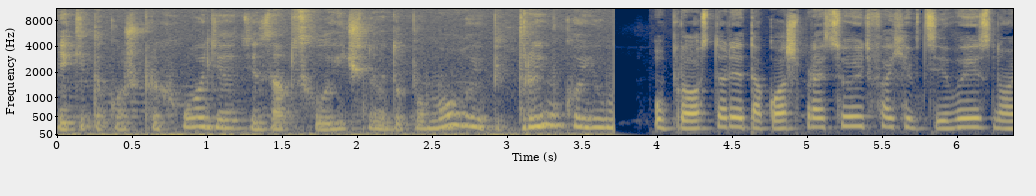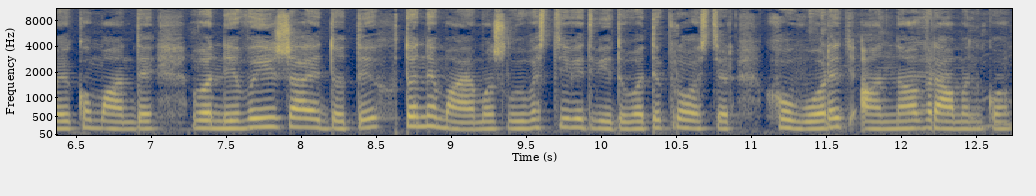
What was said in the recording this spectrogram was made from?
які також приходять за психологічною допомогою, підтримкою. У просторі також працюють фахівці виїзної команди. Вони виїжджають до тих, хто не має можливості відвідувати простір, говорить Анна Авраменко.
